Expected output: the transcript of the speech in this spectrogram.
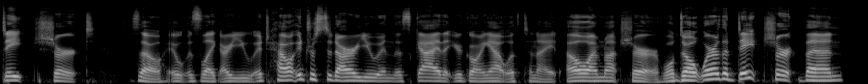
date shirt. So it was like, "Are you? How interested are you in this guy that you're going out with tonight?" Oh, I'm not sure. Well, don't wear the date shirt then.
